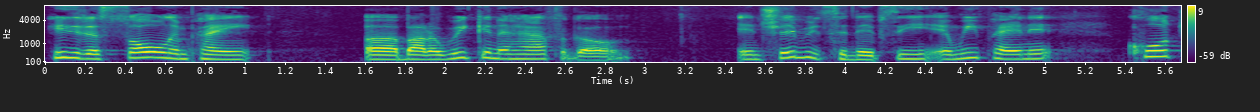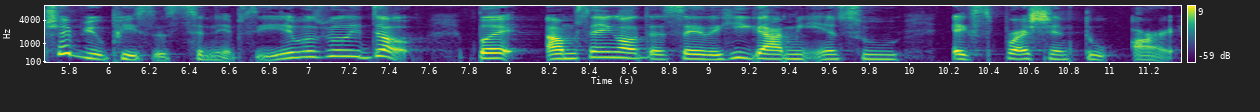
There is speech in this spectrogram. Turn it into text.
he did a soul and paint uh, about a week and a half ago in tribute to Nipsey, and we painted cool tribute pieces to Nipsey. It was really dope. But I'm saying all that to say that he got me into expression through art.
